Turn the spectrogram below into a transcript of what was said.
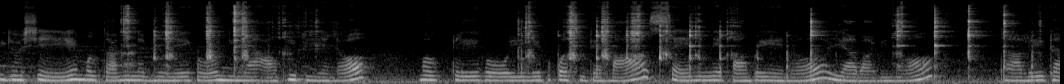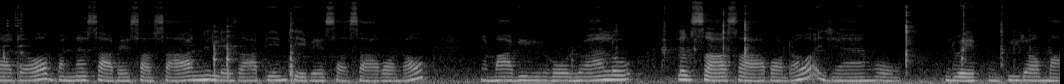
ပြီးလို့ရှိရင်မုတ်သားမျက်နှာပြင်လေးကိုညီမအောင်ဖိပြီးရင်တော့မုတ်ကလေးကိုရေလေးပပစီတဲ့မှာ10မိနစ်ပေါင်းပေးရင်တော့ရပါပြီနော်ဒါလေးကတော့ဘနက်စာပဲဆာဆာနှစ်လည်စာအပြင်းပြေပဲဆာဆာပေါ့နော်ညီမဗီဒီယိုလွမ်းလို့လှုပ်ရှားစာပေါ့နော်အရန်ကိုလွယ်ကူပြီးတော့မှ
